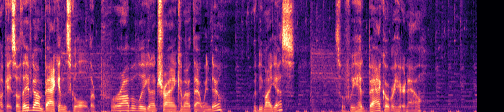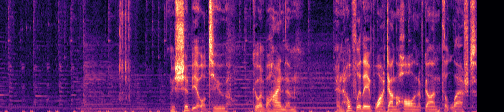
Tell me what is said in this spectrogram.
Okay, so if they've gone back in the school, they're probably going to try and come out that window, would be my guess. So if we head back over here now, we should be able to go in behind them, and hopefully they've walked down the hall and have gone to the left.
